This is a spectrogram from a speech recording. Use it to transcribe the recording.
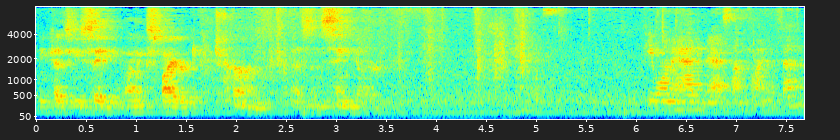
Because you say unexpired term as in singular. if you want to add an S, I'm fine with that.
